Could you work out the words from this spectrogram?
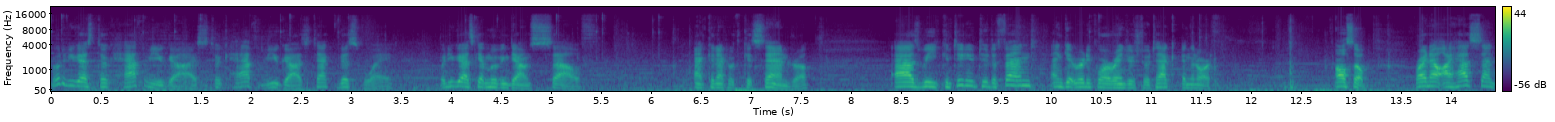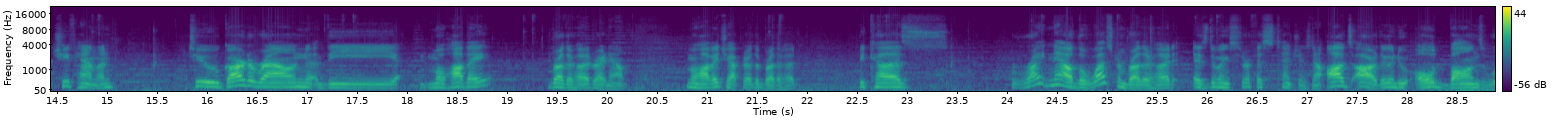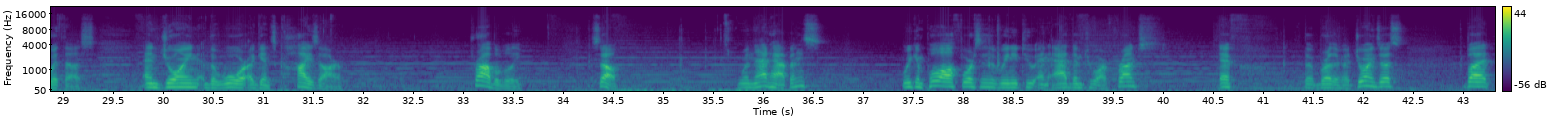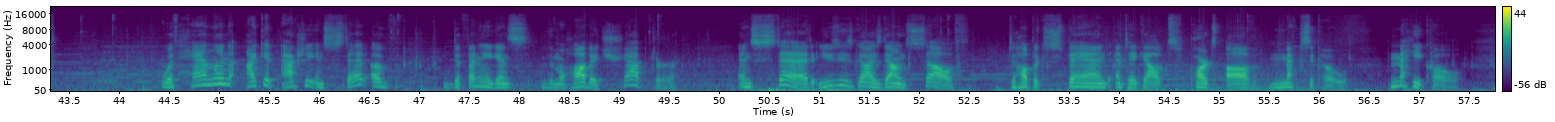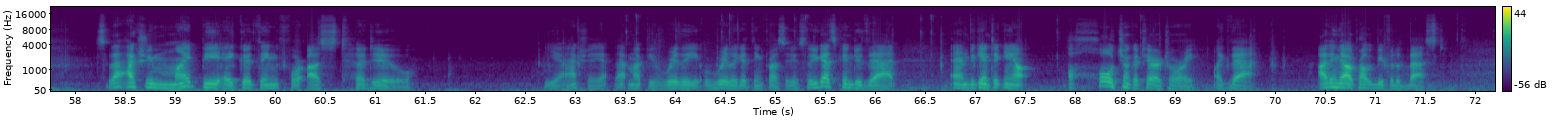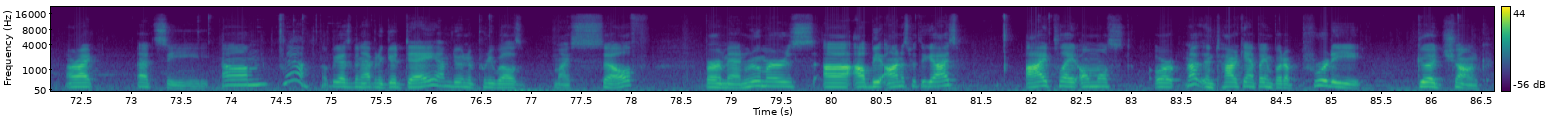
what if you guys took half of you guys, took half of you guys, attacked this way, but you guys kept moving down south and connect with Cassandra as we continue to defend and get ready for our rangers to attack in the north. Also, right now I have sent Chief Hanlon to guard around the Mojave Brotherhood right now, Mojave chapter of the Brotherhood, because right now the Western Brotherhood is doing surface tensions. Now, odds are they're going to do old bonds with us and join the war against Caesar. Probably. So, when that happens, we can pull off forces if we need to and add them to our front if the Brotherhood joins us. But with Hanlon, I could actually, instead of defending against the Mojave chapter, instead use these guys down south to help expand and take out parts of Mexico. Mexico. So that actually might be a good thing for us to do. Yeah, actually, yeah, that might be really, really good thing for us to do. So you guys can do that and begin taking out a whole chunk of territory like that. I think that would probably be for the best. Alright, let's see. Um, yeah, hope you guys have been having a good day. I'm doing it pretty well myself. Burnman Rumors. Uh, I'll be honest with you guys. I played almost, or not the entire campaign, but a pretty good chunk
